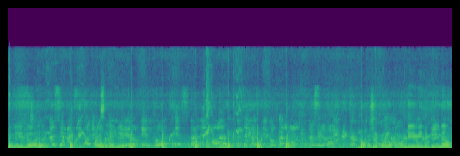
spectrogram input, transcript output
Mira ahí la vaina. Pasa la meta. Pasa el calor para que quede bien impregnado.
